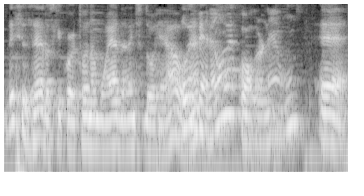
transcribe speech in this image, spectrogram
Desses zeros que cortou na moeda antes do real. Ou né? é verão ou é Collor, né? Um... É,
